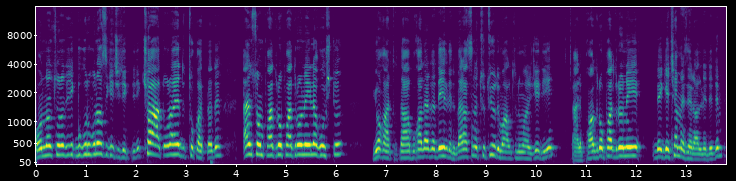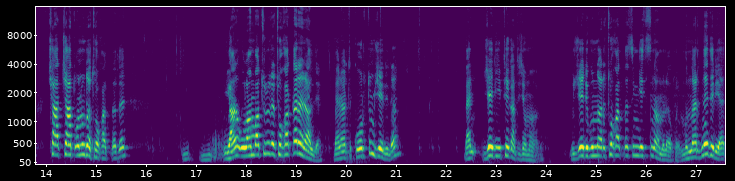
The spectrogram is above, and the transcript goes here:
Ondan sonra dedik bu grubu nasıl geçecek dedik. Çat oraya da tokatladı. En son Padro Padrone ile koştu. Yok artık daha bu kadar da değil dedim. Ben aslında tutuyordum 6 numara Jedi'yi. Yani Padro Padrone'yi de geçemez herhalde dedim. Çat çat onu da tokatladı. Yani Ulan Batur'u da tokatlar herhalde. Ben artık korktum Jedi'den. Ben Jedi'yi tek atacağım abi. Bu Jedi bunları tokatlasın geçsin amına koyayım. Bunlar nedir ya?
